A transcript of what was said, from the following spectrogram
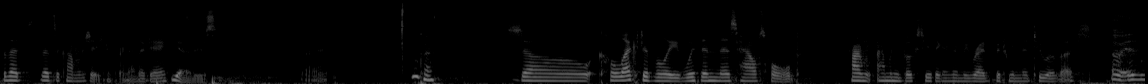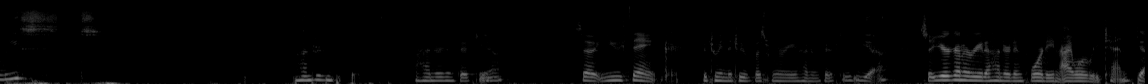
But that's that's a conversation for another day. yeah, it is. But Okay. so collectively within this household, how how many books do you think are going to be read between the two of us? Oh, at least 150. 150. Yeah. So you think between the two of us we're going to read 150? Yeah. So you're going to read 140 and I will read 10. Yeah.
